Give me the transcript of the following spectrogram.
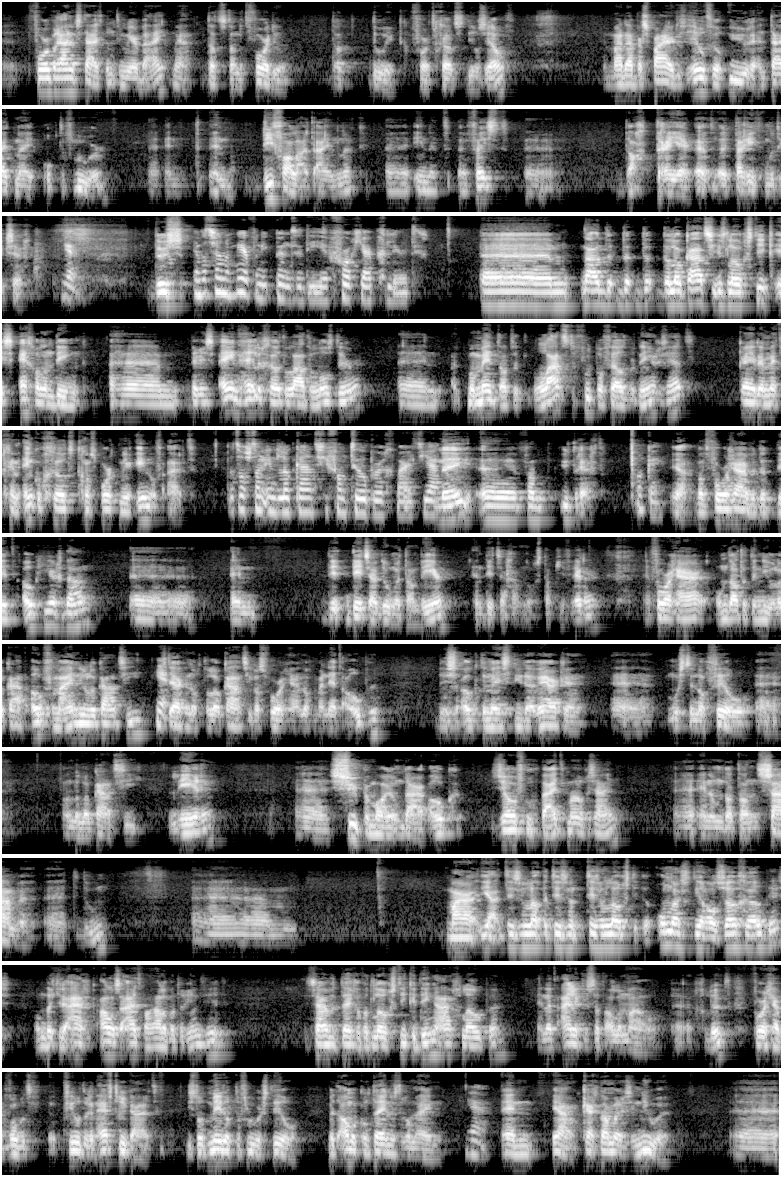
eh, voorbereidingstijd komt er meer bij. Maar ja, dat is dan het voordeel. Dat doe ik voor het grootste deel zelf. Maar daar bespaar je dus heel veel uren en tijd mee op de vloer. Eh, en, en die vallen uiteindelijk eh, in het uh, feestdagtarief, moet ik zeggen. ja. Dus En wat zijn nog meer van die punten die je vorig jaar hebt geleerd? Ehm, nou, de, de, de, locatie is logistiek is echt wel een ding. Ehm, er is één hele grote laten losdeur. En op het moment dat het laatste voetbalveld wordt neergezet, kan je er met geen enkel groot transport meer in of uit. Dat was dan in de locatie van Tilburg waar het ja. Nee, eh, van Utrecht. Oké. Ja, want vorig jaar hebben we dit ook hier gedaan. Eh, en dit, dit jaar doen we het dan weer. En dit jaar gaan we nog een stapje verder. En vorig jaar, omdat het een nieuwe locatie, ook voor mij een nieuwe locatie. Ja. Sterker nog, de locatie was vorig jaar nog maar net open. Dus ook de mensen die daar werken, eh, moesten nog veel van de locatie leren. Super mooi om daar ook zo vroeg bij te mogen zijn. Eh, en om dat dan samen eh, te doen. Ehm, maar ja, het is een, het is een, het is een logistiek. Ondanks dat die al zo groot is, omdat je er eigenlijk alles uit wil halen wat erin zit, zijn we tegen wat logistieke dingen aangelopen. En uiteindelijk is dat allemaal eh, gelukt. Vorig jaar bijvoorbeeld viel er een heftruck uit. Die stond midden op de vloer stil. Met allemaal containers eromheen. Ja. En ja, krijg dan maar eens een nieuwe.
